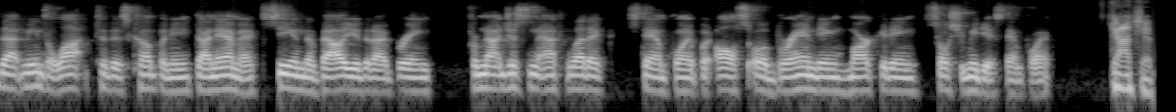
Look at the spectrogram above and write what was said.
that means a lot to this company, Dynamic, seeing the value that I bring from not just an athletic standpoint, but also a branding, marketing, social media standpoint. Gotcha.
